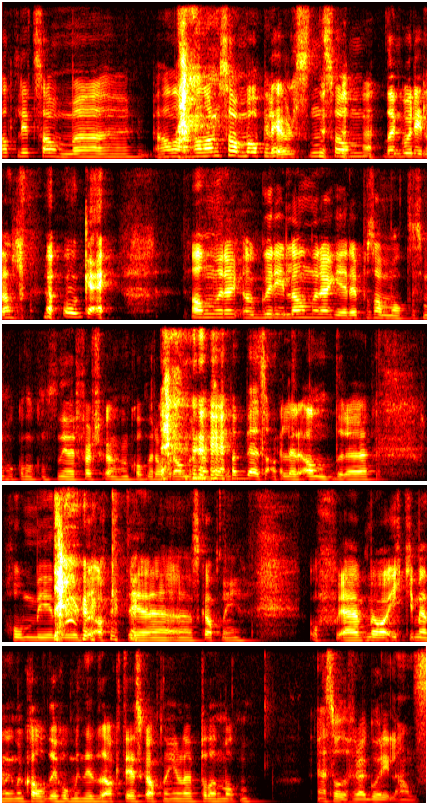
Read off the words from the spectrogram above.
hatt litt samme han har, han har den samme opplevelsen som den gorillaen. ok. Han, gorillaen reagerer på samme måte som Håkon Håkonsen gjør første gang han kommer over andre mennesker. Ja, det er sant. Eller andre hominidaktige skapninger. Uff, jeg var ikke meningen å kalle de hominidaktige skapninger på den måten. Jeg så det fra gorillaen hans.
